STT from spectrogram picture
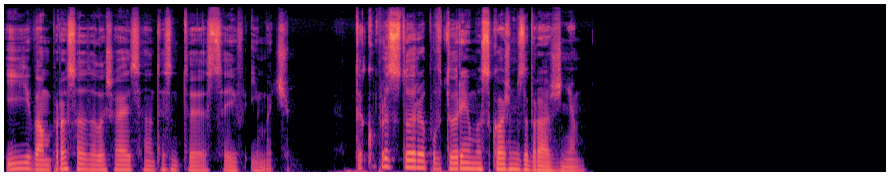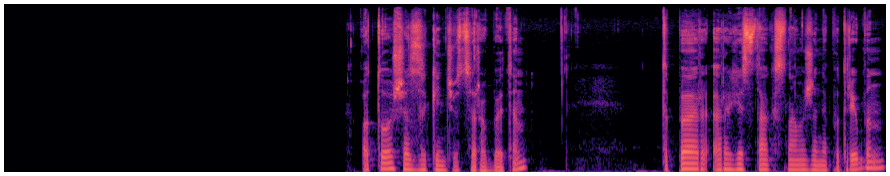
І вам просто залишається натиснути Save Image. Таку процедуру повторюємо з кожним зображенням. Отож, я закінчу це робити. Тепер Registax нам вже не потрібен.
